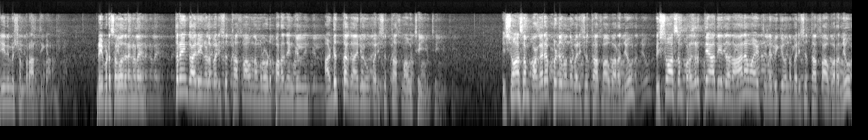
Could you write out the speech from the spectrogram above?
ഈ നിമിഷം പ്രാർത്ഥിക്കണം. പ്രിയപ്പെട്ട സഹോദരങ്ങളെ ഇത്രയും കാര്യങ്ങൾ പരിശുദ്ധാത്മാവ് നമ്മളോട് പറഞ്ഞെങ്കിൽ അടുത്ത കാര്യവും പരിശുദ്ധാത്മാവ് ചെയ്യും. വിശ്വാസം പകരപ്പെടുമെന്ന് പരിശുദ്ധാത്മാവ് പറഞ്ഞു. വിശ്വാസം പ്രകൃത്യാതീത ദാനമായിട്ട് ലഭിക്കുമെന്ന് പരിശുദ്ധാത്മാവ് പറഞ്ഞു.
